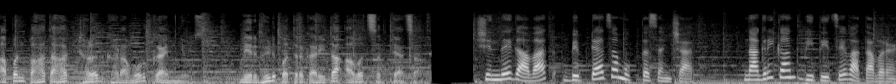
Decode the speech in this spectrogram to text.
आपण पाहत आहात ठळक घडामोड क्राईम न्यूज. निर्भीड पत्रकारिता आवत सत्याचा. शिंदे गावात बिबट्याचा मुक्त संचार. नागरिकांत भीतीचे वातावरण.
